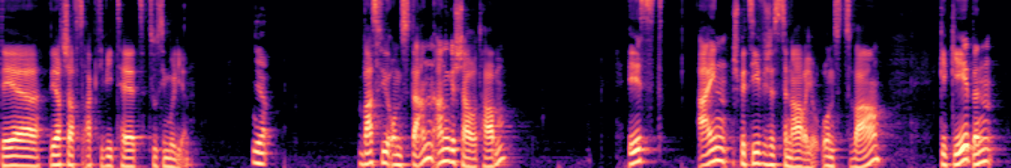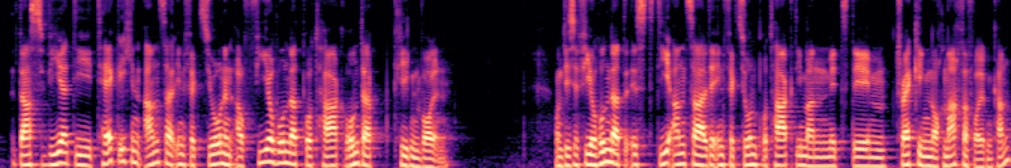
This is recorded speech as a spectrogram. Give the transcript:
der Wirtschaftsaktivität zu simulieren. Ja. Was wir uns dann angeschaut haben, ist ein spezifisches Szenario. Und zwar gegeben, dass wir die täglichen Anzahl Infektionen auf 400 pro Tag runterkriegen wollen. Und diese 400 ist die Anzahl der Infektionen pro Tag, die man mit dem Tracking noch nachverfolgen kann.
